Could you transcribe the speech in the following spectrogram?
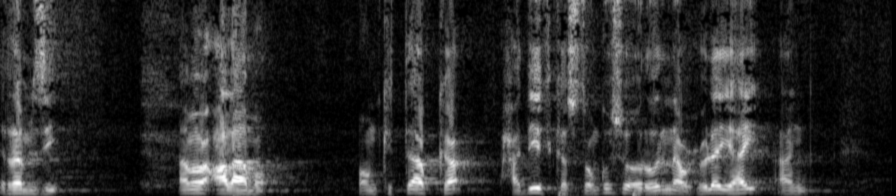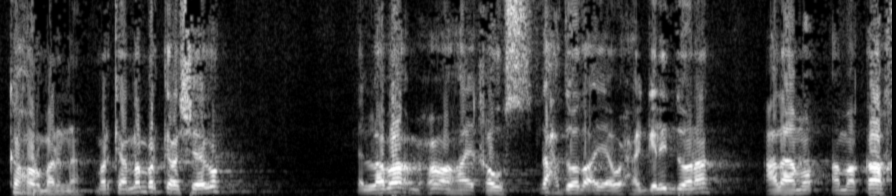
ramzi ama calaamo. Oon kitaabka xadiid kastoon ku soo aroorina wuxuu leeyahay aan ka hormarina. Marka number kale sheego laba muxuu ahay qaws. Dhexdooda ayaa waxaan gelin doonaa calaamo ama qaaf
